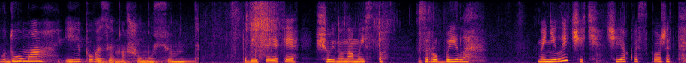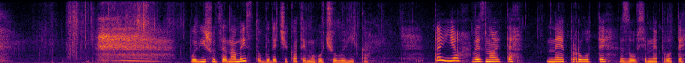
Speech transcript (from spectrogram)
вдома і повеземо нашу мусю. Подивіться, яке щойно намисто зробила. Мені личить, чи як ви скажете? Повішу це намисто, буде чекати мого чоловіка. Та я, ви знаєте, не проти, зовсім не проти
